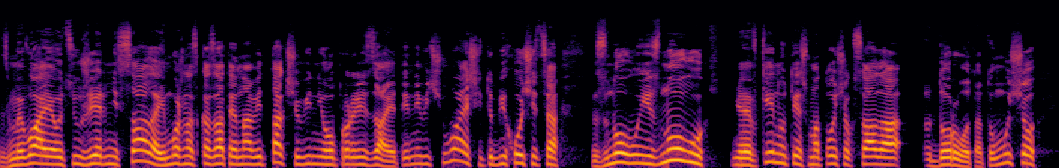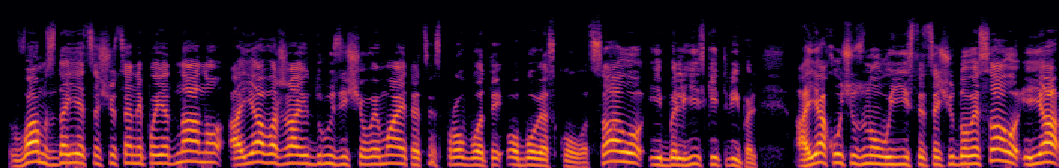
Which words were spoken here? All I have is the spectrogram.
змиває оцю жирність сала, і можна сказати навіть так, що він його прорізає. Ти не відчуваєш, і тобі хочеться знову і знову е, вкинути шматочок сала до рота. Тому що вам здається, що це не поєднано, а я вважаю, друзі, що ви маєте це спробувати обов'язково. Сало і бельгійський тріпель. А я хочу знову їсти це чудове сало, і я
